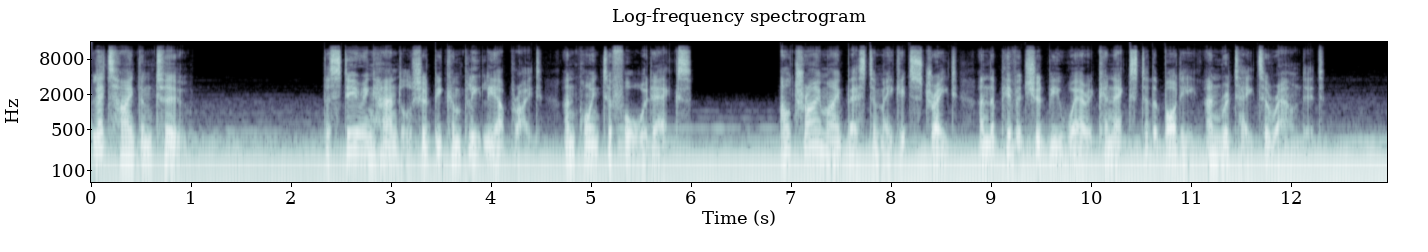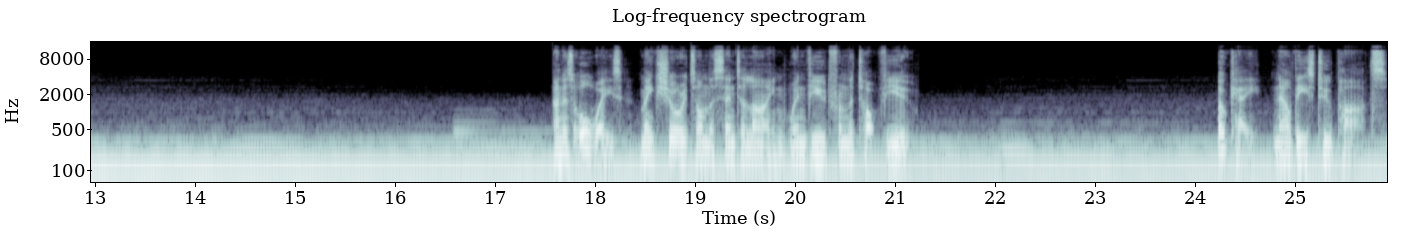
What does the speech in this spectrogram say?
Let's hide them too. The steering handle should be completely upright and point to forward X. I'll try my best to make it straight, and the pivot should be where it connects to the body and rotates around it. And as always, make sure it's on the center line when viewed from the top view. Okay, now these two parts.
